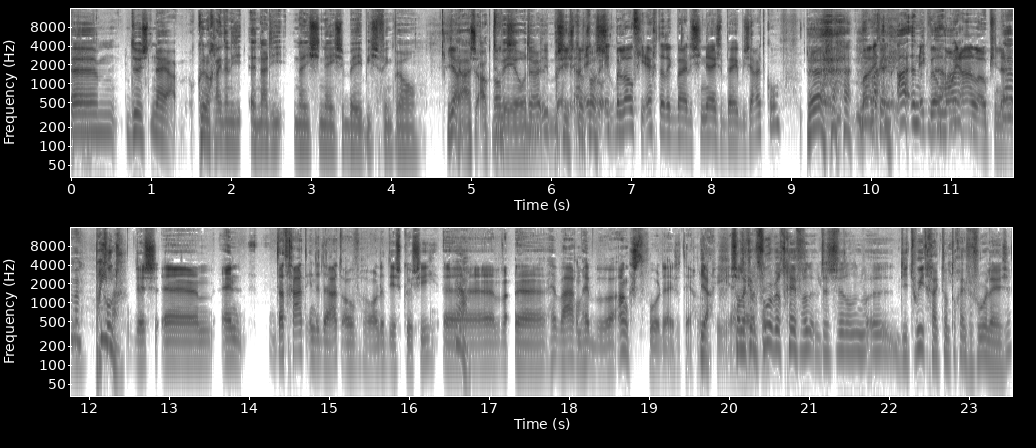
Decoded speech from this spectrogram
um, dus nou ja, we kunnen gelijk naar die, naar die, naar die Chinese baby's. Vind ik wel. Ja, ja is actueel. Daar, precies, ja, dat ik, was... ik beloof je echt dat ik bij de Chinese baby's uitkom. Ja. Uh, maar, maar ik, een, ik, wil een mooi aanloopje nemen. Ja, maar prima. Goed. Dus, um, en dat gaat inderdaad over gewoon de discussie. Uh, ja. uh, waarom hebben we angst voor deze technologie? Ja. Zal ik een voorbeeld geven? Van, dus, uh, die tweet ga ik dan toch even voorlezen.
